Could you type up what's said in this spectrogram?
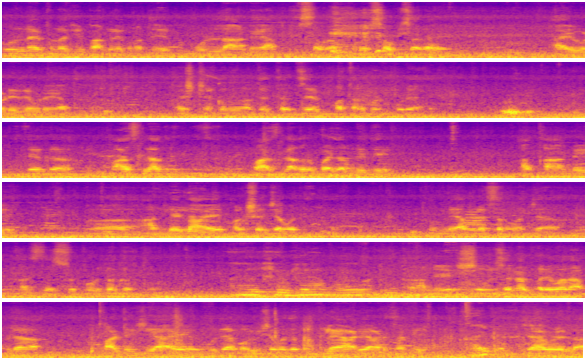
मूल नाही फुलाची पाकळी म्हणत एक मूल लहान आपली सगळं पुढे संसार आहे. आई वडील एवढे आता कष्ट करून आता त्यांचे म्हातारपण पुढे आहे. एक पाच लाख पाच लाख रुपयाचा निधी आता आम्ही आणलेला आहे पक्षाच्या वतीने. तुम्ही आपल्या सर्वांच्या हस्ते सुपूर्द करतो. आणि शिवसेना परिवार आणि शिवसेना परिवार आपल्या पाठीशी आहे. उद्या भविष्यामध्ये कुठल्याही अडी अडचणी काही त्यावेळेला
